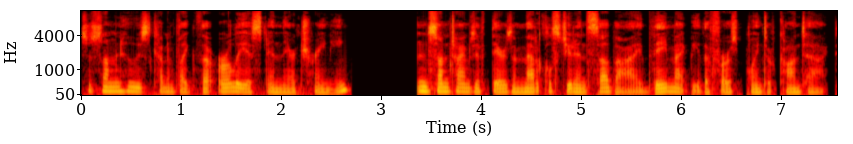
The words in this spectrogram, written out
so someone who is kind of like the earliest in their training. And sometimes, if there's a medical student sub I, they might be the first point of contact.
